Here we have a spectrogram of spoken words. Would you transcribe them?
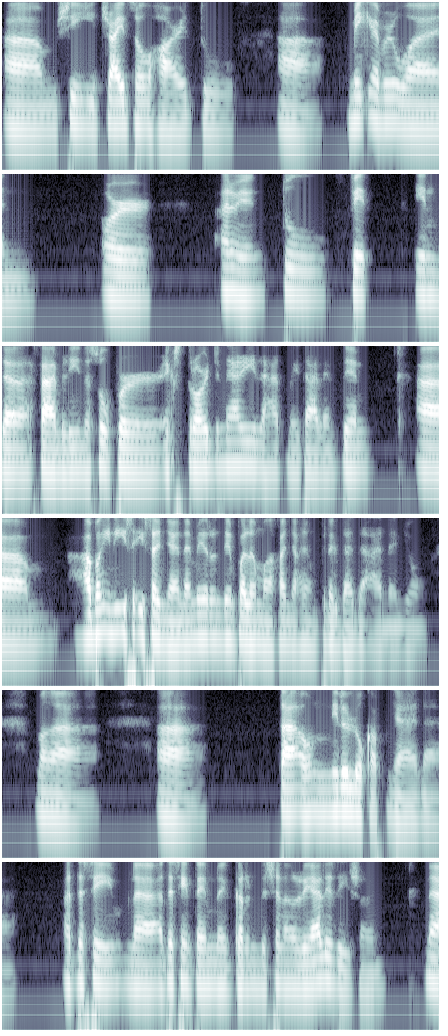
um she tried so hard to uh make everyone or ano yun to fit in the family na super extraordinary lahat may talent. Then um habang iniisa-isa niya na meron din palang mga kanya-kanyang pinagdadaanan yung mga ah taong nilulook up niya na at the same na at the same time nagkaroon din siya ng realization na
